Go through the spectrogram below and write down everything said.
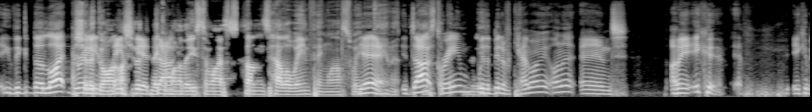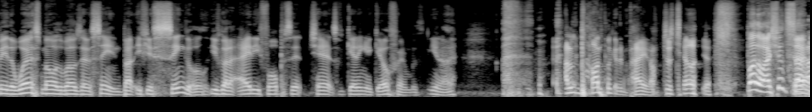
The, the light I should green have gone. I should have taken dark one of these to my son's Halloween thing last week. yeah, Damn it. dark green with a bit of camo on it, and I mean, it could it could be the worst mower the world's ever seen. But if you're single, you've got an eighty four percent chance of getting a girlfriend with you know. I'm, I'm not getting paid. I'm just telling you. By the way, I should say Yeah.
